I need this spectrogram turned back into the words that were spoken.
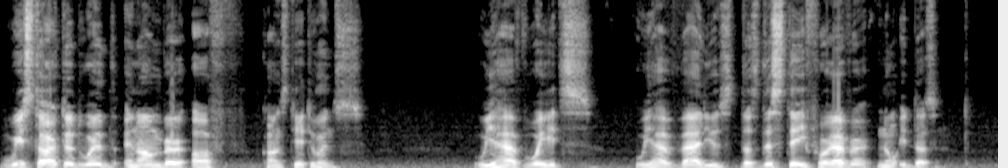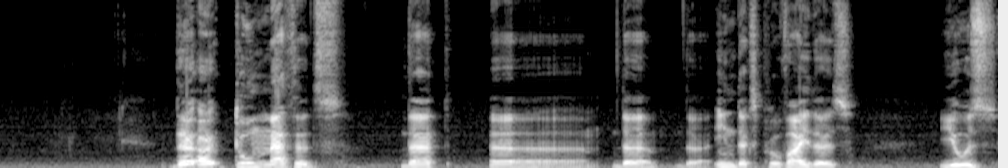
We started with a number of constituents. We have weights, we have values. Does this stay forever? No, it doesn't. There are two methods that uh, the, the index providers use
